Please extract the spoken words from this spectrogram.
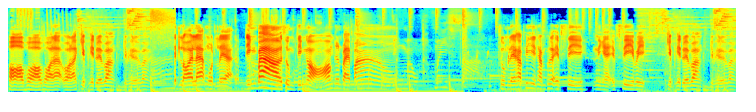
พอพอพอแล้วพอแล้วเก็บเพชรไว้บ้างเก็บเพชรไว้บ้างเรียบร้อยแล้วหมดเลยอะจริงเปล่าสุ่มจริงหรอเกินไปเปล่าสุ่มเลยครับพี่ทำเพื่อ FC นี่ไง FC ไปอีกเก็บเพชรไว้บ้างเก็บเพชรไว้บ้าง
